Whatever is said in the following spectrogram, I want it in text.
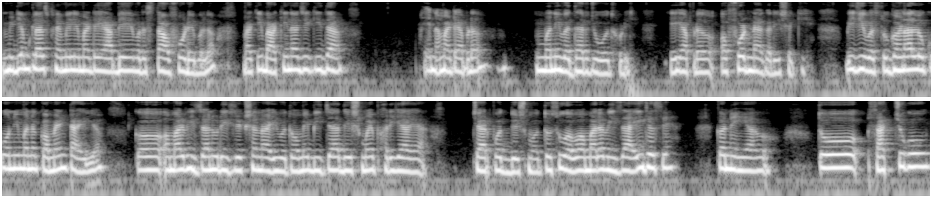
medium class family માટે આ બે રસ્તા અફોર્ડેબલ બાકી બાકીના જે કીધા, એના માટે આપણે મની વધારે જુઓ થોડી. એ આપણે અફોર્ડ ના કરી શકીએ. બીજી વસ્તુ, ઘણા લોકોની મને કમેન્ટ આવી કે અમારા વિઝાનું રિજેક્શન આવ્યું હતું, અમે બીજા દેશમાં ફરી આવ્યા ચાર પાંચ દેશમાં. તો શું હવે અમારા વિઝા આવી જશે કે નહીં આવો? તો સાચું કહું,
